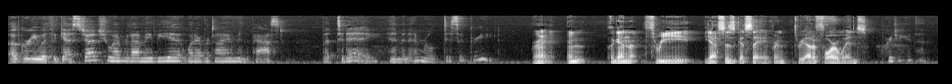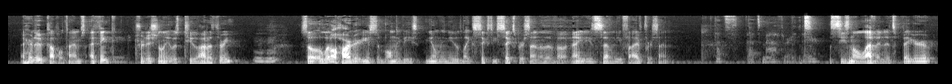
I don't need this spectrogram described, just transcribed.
agree with the guest judge, whoever that may be at whatever time in the past. But today, him and Emeril disagreed. Right. And again, three yeses gets the apron. Three out of four wins. Where'd you hear that? I heard it a couple times. I think traditionally it was two out of 3 Mm-hmm. So a little harder. It used to only be you only needed like sixty six percent of the vote. Now you need seventy five percent. That's that's math right there. Season eleven, it's bigger,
